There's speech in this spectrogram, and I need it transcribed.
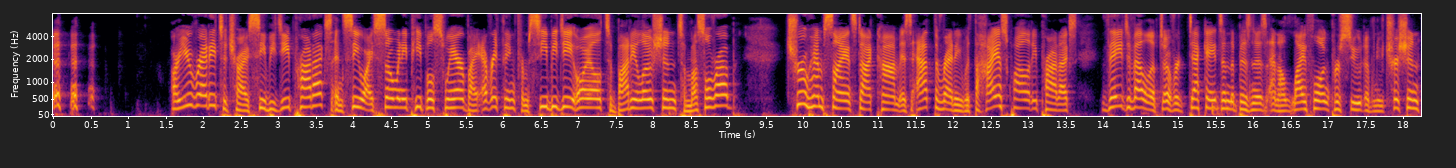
Are you ready to try CBD products and see why so many people swear by everything from CBD oil to body lotion to muscle rub? TrueHempScience.com is at the ready with the highest quality products they developed over decades in the business and a lifelong pursuit of nutrition,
